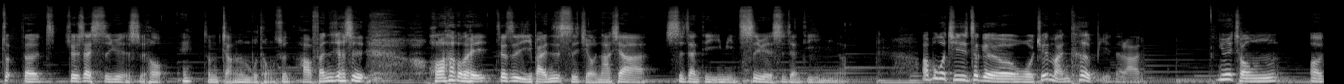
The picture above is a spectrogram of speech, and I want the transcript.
做的就是在四月的时候，哎，怎么讲那么不通顺？好，反正就是 华为就是以百分之十九拿下市占第一名，四月市占第一名啊。啊，不过其实这个我觉得蛮特别的啦，因为从哦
